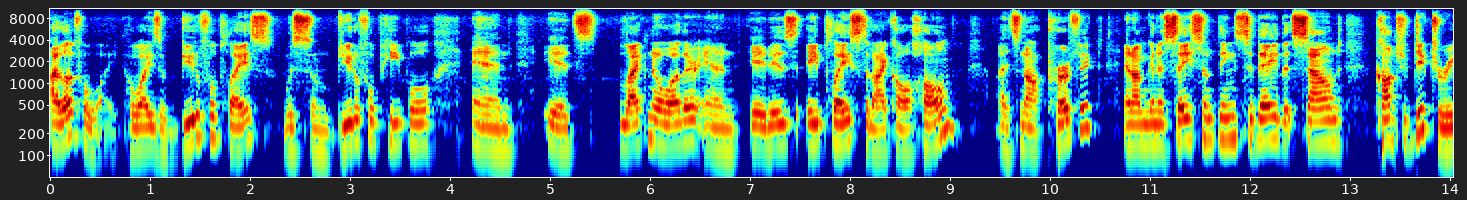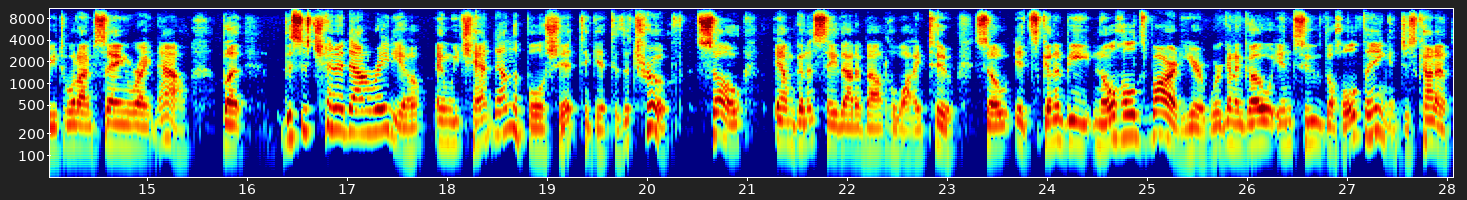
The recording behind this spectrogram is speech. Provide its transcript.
I love Hawaii. Hawaii's a beautiful place with some beautiful people, and it's like no other. And it is a place that I call home. It's not perfect, and I'm gonna say some things today that sound contradictory to what I'm saying right now. But this is Chant It Down Radio, and we chant down the bullshit to get to the truth. So I'm going to say that about Hawaii too. So it's going to be no holds barred here. We're going to go into the whole thing and just kind of,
